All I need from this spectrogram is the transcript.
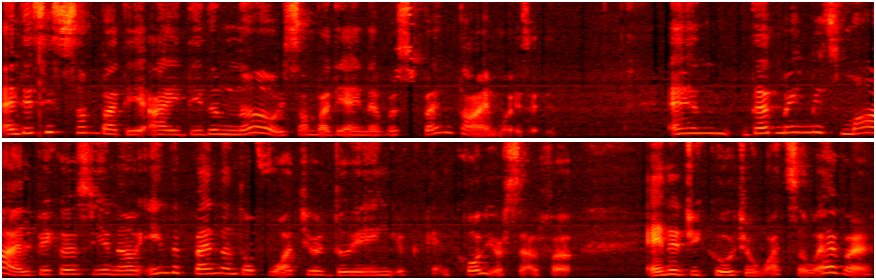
And this is somebody I didn't know, somebody I never spent time with. It. And that made me smile because, you know, independent of what you're doing, you can call yourself a energy coach or whatsoever.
